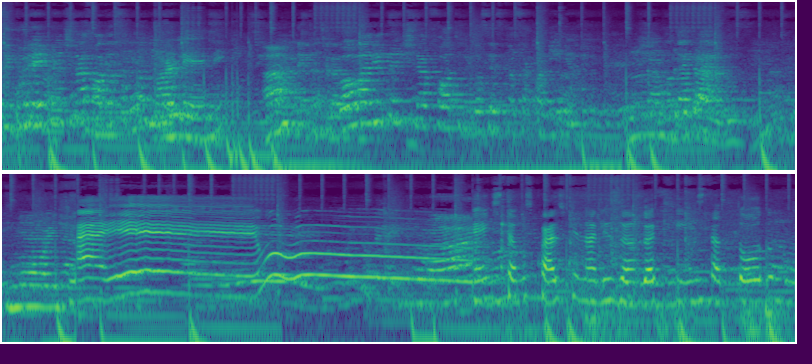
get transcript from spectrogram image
Segura aí pra gente tirar foto da sacolinha. Marlene. Vamos ali pra gente tirar foto de vocês com a sacolinha. Obrigado. Aê! Gente, estamos quase finalizando aqui. Está todo mundo.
